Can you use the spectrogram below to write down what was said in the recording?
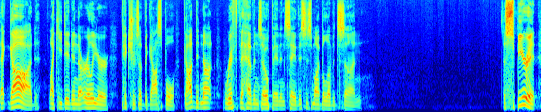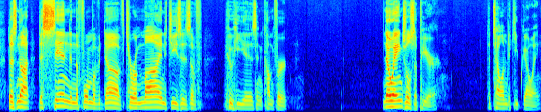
That God, like he did in the earlier pictures of the gospel, God did not rift the heavens open and say, This is my beloved Son. The Spirit does not descend in the form of a dove to remind Jesus of who he is in comfort. No angels appear to tell him to keep going.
